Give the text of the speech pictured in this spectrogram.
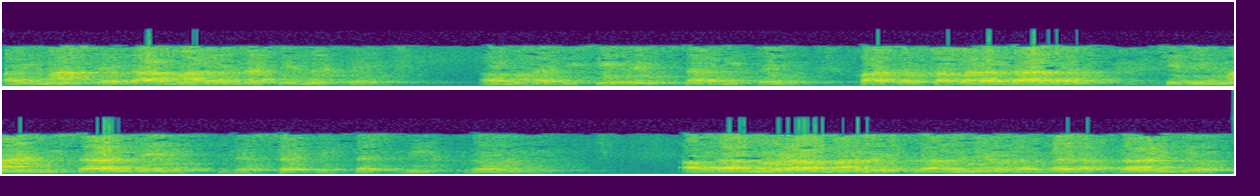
اور ایمان سے دا عمال رنتی نکے اور محدثین نے ثابت ہے خاصر خبر دارا چی ایمان مثال دے دستک تصدیق رونی اور دا نور عمال اسلامی اور بد افرانگی اور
